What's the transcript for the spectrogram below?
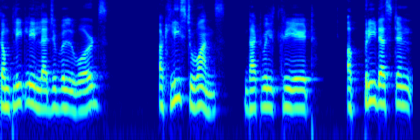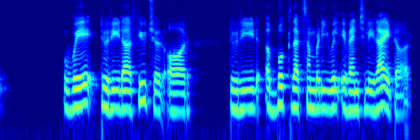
completely legible words, at least once, that will create a predestined way to read our future or to read a book that somebody will eventually write or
